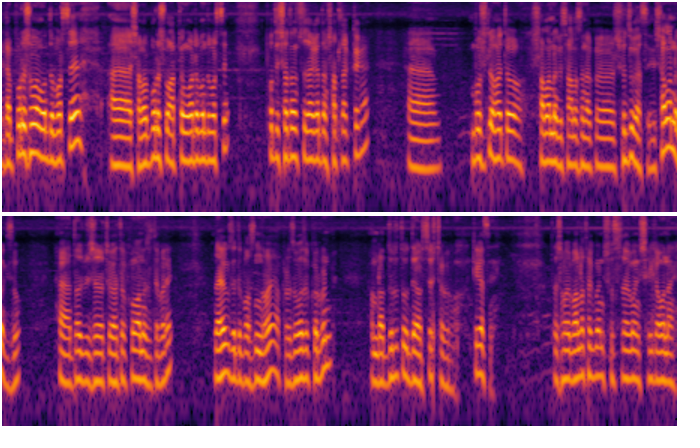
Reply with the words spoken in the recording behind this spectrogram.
এটা পৌরসভার মধ্যে পড়ছে সাভার পৌরসভা আট নং ওয়ার্ডের মধ্যে পড়ছে। প্রতি শতাংশ জায়গার দাম সাত লাখ টাকা। বসলে হয়তো সামান্য কিছু আলোচনা করার সুযোগ আছে, সামান্য কিছু। হ্যাঁ দশ বিশ হাজার টাকা হয়তো কমানো যেতে পারে। যাই হোক, যদি পছন্দ হয়, আপনারা যোগাযোগ করবেন। আমরা দ্রুত দেওয়ার চেষ্টা করব, ঠিক আছে? তো সবাই ভালো থাকবেন, সুস্থ থাকবেন, সেই কামনায়।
